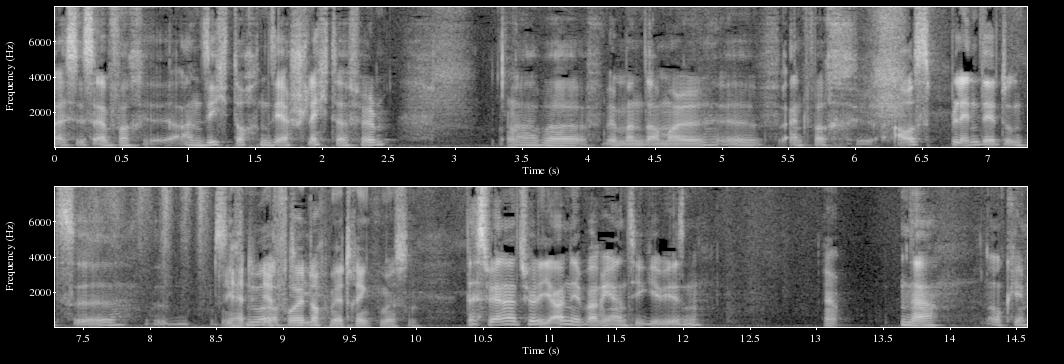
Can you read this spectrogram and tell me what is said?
Es ist einfach äh, an sich doch ein sehr schlechter Film. Aber wenn man da mal äh, einfach ausblendet und äh, hättet ihr auf vorher doch mehr trinken müssen. das wäre natürlich auch eine Variante gewesen. Ja. Na, okay.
